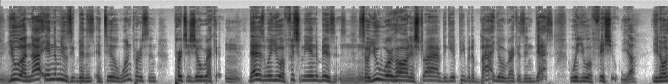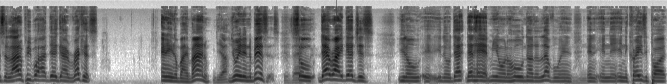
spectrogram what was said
Mm-hmm. You are not in the music business until one person purchase your record. Mm. That is when you're officially in the business. Mm-hmm. So you work hard and strive to get people to buy your records, and that's when you official. Yeah. You know, it's a lot of people out there got records and ain't nobody buying them. Yeah. You ain't in the business. Exactly. So that right there just you know, eh, you know that that had me on a whole nother level, and Mm-hmm. and and the, and the crazy part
